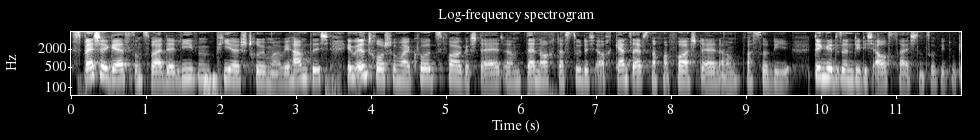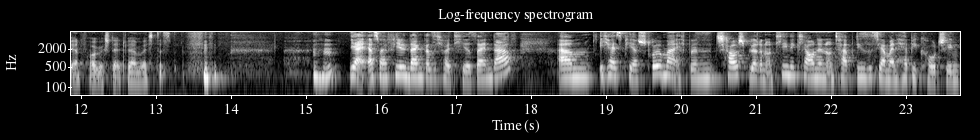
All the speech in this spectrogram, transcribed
special Guest und zwar der lieben Pia Strömer. Wir haben dich im Intro schon mal kurz vorgestellt. Ähm, dennoch darfst du dich auch gern selbst nochmal vorstellen, ähm, was so die Dinge sind, die dich auszeichnen, so wie du gern vorgestellt werden möchtest. Mhm. Ja, erstmal vielen Dank, dass ich heute hier sein darf. Ähm, ich heiße Pia Strömer, ich bin Schauspielerin und Klinikclownin und habe dieses Jahr mein Happy Coaching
